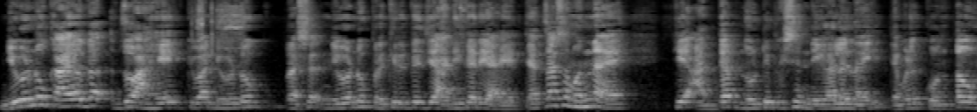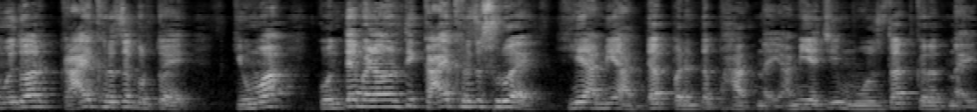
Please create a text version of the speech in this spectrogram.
निवडणूक आयोग जो आहे किंवा निवडणूक प्रशा निवडणूक प्रक्रियेचे जे अधिकारी आहेत त्यांचं असं म्हणणं आहे की अद्याप नोटिफिकेशन निघालं नाही. त्यामुळे कोणता उमेदवार काय खर्च करतोय किंवा कोणत्या मेळाव्यावरती काय खर्च सुरू आहे हे आम्ही अद्यापपर्यंत पाहत नाही. आम्ही याची मोजदात करत नाही.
